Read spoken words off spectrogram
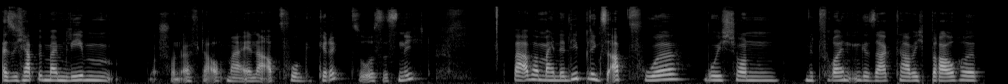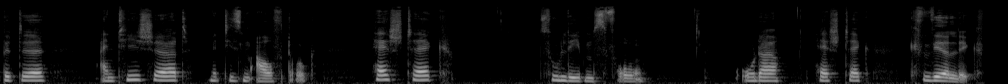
also ich habe in meinem Leben schon öfter auch mal eine Abfuhr gekriegt, so ist es nicht. War aber meine Lieblingsabfuhr, wo ich schon mit Freunden gesagt habe, ich brauche bitte ein T-Shirt mit diesem Aufdruck. Hashtag zu lebensfroh oder Hashtag quirlig.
